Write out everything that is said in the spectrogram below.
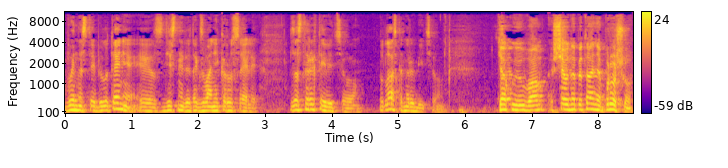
винести бюлетені, е, здійснити так звані каруселі, застерегти від цього. Будь ласка, не робіть цього. Дякую вам. Ще одне питання, прошу.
